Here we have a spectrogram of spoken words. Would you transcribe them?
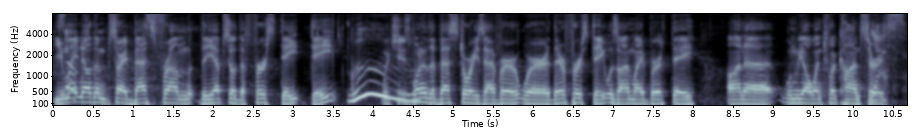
You So- might know them, sorry, best from the episode The First Date Date, which is one of the best stories ever, where their first date was on my birthday on a when we all went to a concert. Yes.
